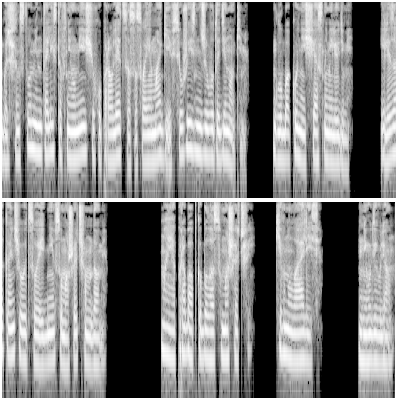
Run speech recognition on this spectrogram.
Большинство менталистов, не умеющих управляться со своей магией, всю жизнь живут одинокими, глубоко несчастными людьми или заканчивают свои дни в сумасшедшем доме. «Моя прабабка была сумасшедшей», — кивнула Олеся. «Не удивлен.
